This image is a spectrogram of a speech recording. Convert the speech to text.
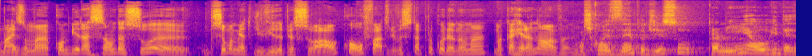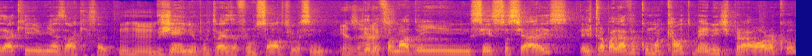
mais uma combinação da sua seu momento de vida pessoal com o fato de você estar procurando uma, uma carreira nova, né? Acho que um exemplo disso, para mim, é o Hidetaki Miyazaki, sabe? Uhum. O gênio por trás da From Software, assim. Exato. Ele é formado em ciências sociais, ele trabalhava como account manager para Oracle.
